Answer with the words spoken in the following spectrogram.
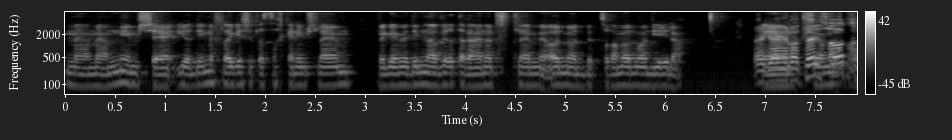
מהמאמנים שיודעים איך לגשת לשחקנים שלהם, וגם יודעים להעביר את הרעיונות שלהם מאוד מאוד, בצורה מאוד מאוד יעילה. רגע, אני רוצה לשאול אותך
